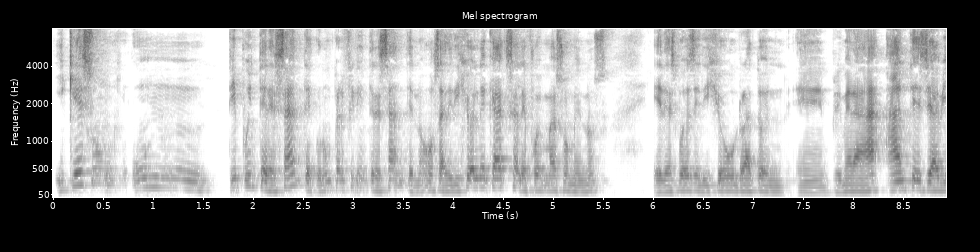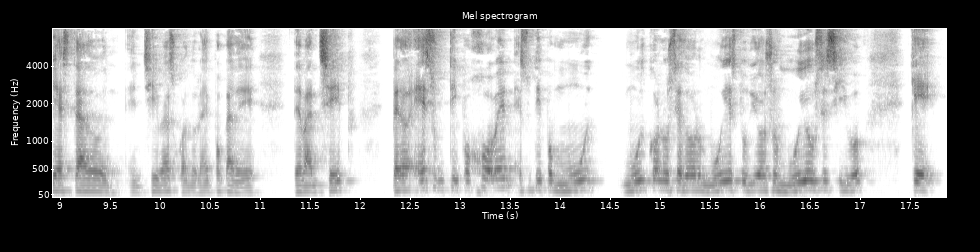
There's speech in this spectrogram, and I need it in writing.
y que es un, tipo interesante, con un perfil interesante, ¿no? O sea, dirigió el Necaxa, le fue más o menos, y después dirigió un rato en, Primera A, antes ya había estado en, Chivas cuando la época de, de Van Chip, pero es un tipo joven, es un tipo muy muy conocedor, muy estudioso, muy obsesivo, que,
